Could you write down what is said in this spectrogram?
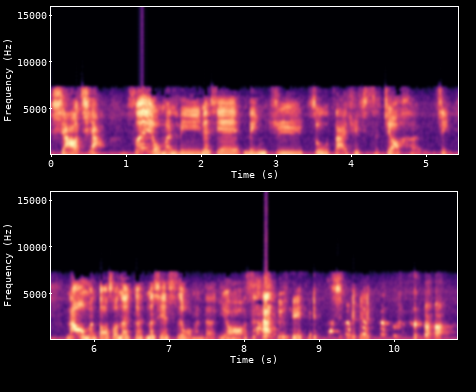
小巧，所以我们离那些邻居住宅区其实就很近。然后我们都说那个那些是我们的友善邻居。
